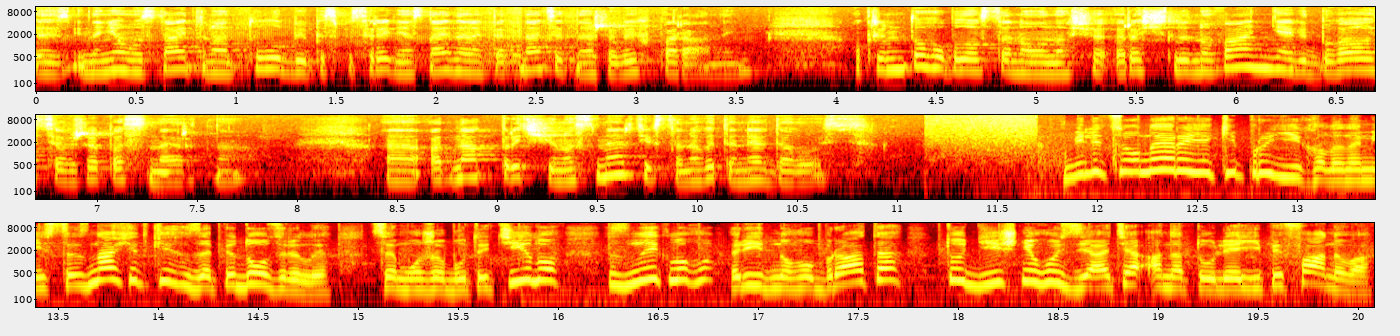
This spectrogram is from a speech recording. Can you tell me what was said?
е, і на ньому знайдено на тулубі безпосередньо знайдено 15 ножових поранень. Окрім того, було встановлено, що розчленування відбувалося вже посмертно. Е, Однак причину смерті встановити не вдалося. Міліціонери, які приїхали на місце знахідки, запідозрили, це може бути тіло зниклого рідного брата тодішнього зятя Анатолія Єпіфанова,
